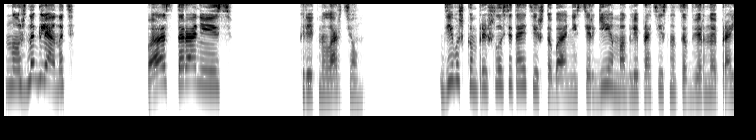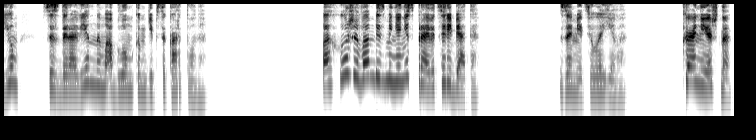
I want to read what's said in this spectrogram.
Нужно глянуть. «Посторонись!» — крикнул Артем. Девушкам пришлось отойти, чтобы они с Сергеем могли протиснуться в дверной проем со здоровенным обломком гипсокартона. «Похоже, вам без меня не справиться, ребята», — заметила Ева. «Конечно!»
